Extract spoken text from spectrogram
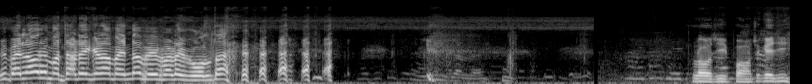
ਵੀ ਪਹਿਲਾਂ ਉਹਨੇ ਮੱਥਾ ਟੇਕਣਾ ਪੈਂਦਾ ਫੇਰ ਫਾੜਕ ਖੋਲਦਾ। ਲਓ ਜੀ ਪਹੁੰਚ ਗਏ ਜੀ।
